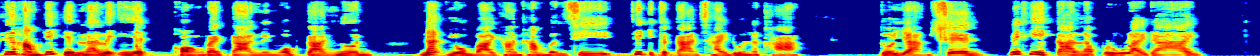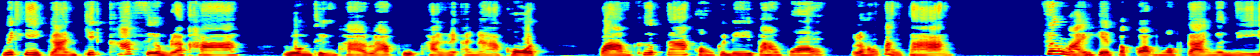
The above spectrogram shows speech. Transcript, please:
ที่ทำให้เห็นรายละเอียดของรายการในงบการเงิน นโยบายการทำบัญชีที่กิจการใช้ด้วยนะคะ ตัวอย่างเช่น วิธีการรับรู้รายได้ วิธีการคิดค่าเสื่อมราคารวมถึงภาระผูกพันในอนาคต ความคืบหน้าของคดีความฟ้องร้องต่างๆ ซึ่งหมายเหตุประกอบงบการเงินนี้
